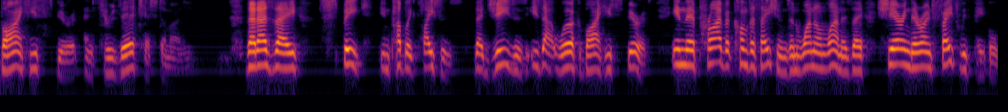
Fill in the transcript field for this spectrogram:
by his Spirit and through their testimony. That as they speak in public places, that Jesus is at work by his Spirit. In their private conversations and one on one, as they're sharing their own faith with people,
